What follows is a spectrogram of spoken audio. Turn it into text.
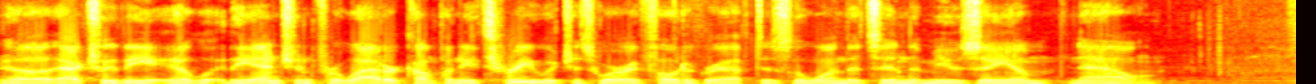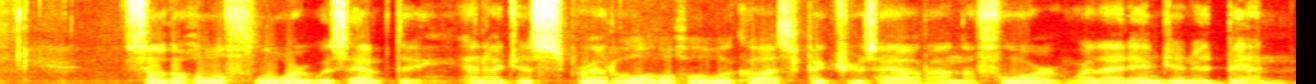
Uh, actually, the the engine for Ladder Company Three, which is where I photographed, is the one that's in the museum now. So the whole floor was empty, and I just spread all the Holocaust pictures out on the floor where that engine had been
